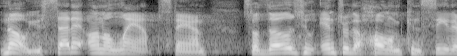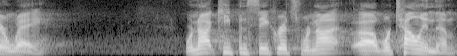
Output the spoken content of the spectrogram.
No, you set it on a lamp stand so those who enter the home can see their way. We're not keeping secrets, we're, not, uh, we're telling them.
